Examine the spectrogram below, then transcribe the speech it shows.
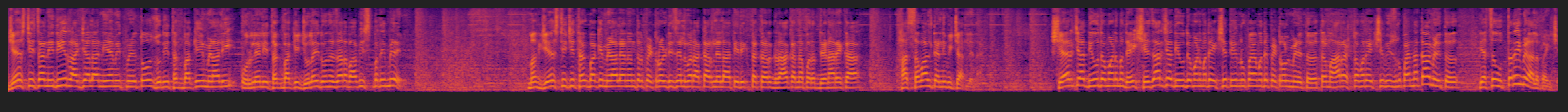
जीएसटीचा निधी राज्याला नियमित मिळतो जुनी थकबाकी मिळाली उरलेली थकबाकी जुलै दोन हजार बावीसमध्ये मिळेल. मग जीएसटीची थकबाकी मिळाल्यानंतर पेट्रोल डिझेलवर आकारलेला अतिरिक्त कर ग्राहकांना परत देणार आहे का? हा सवाल त्यांनी विचारलेला आहे. शहरच्या दीवदमणमध्ये शेजारच्या दीवदमणमध्ये एकशे तीन रुपयामध्ये पेट्रोल मिळतं तर महाराष्ट्रामध्ये एकशे वीस रुपयांना का मिळतं? याचं उत्तरही मिळालं पाहिजे.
